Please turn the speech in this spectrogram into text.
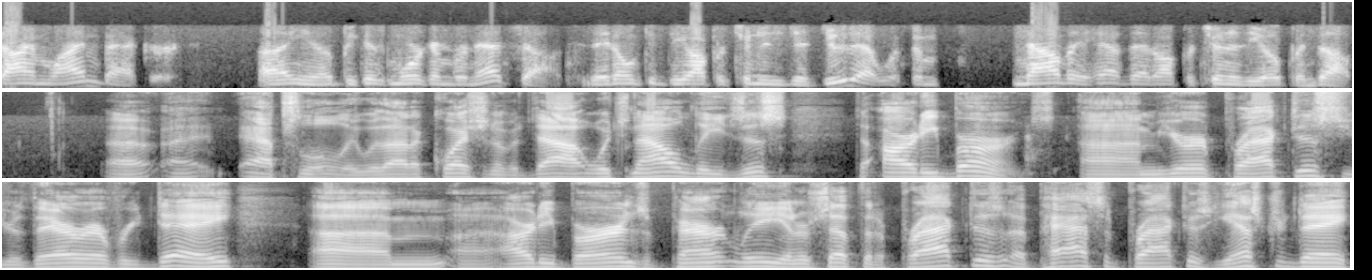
dime linebacker. Uh, you know, because Morgan Burnett's out. They don't get the opportunity to do that with him. Now they have that opportunity opened up. Uh, uh, absolutely, without a question of a doubt. Which now leads us to Artie Burns. Um, you're at practice. You're there every day. Um, uh, Artie Burns apparently intercepted a practice, a pass at practice yesterday.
